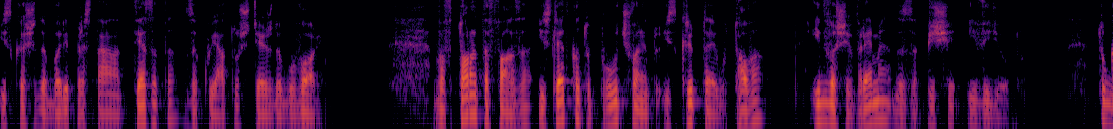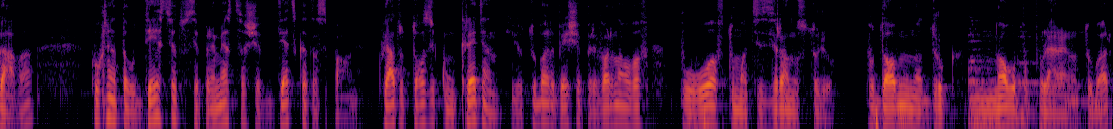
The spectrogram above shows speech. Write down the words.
искаше да бъде представена тезата, за която щеш да говори. Във втората фаза и след като проучването и скрипта е готова, идваше време да запише и видеото. Тогава кухнята от действието се преместваше в детската спалня, която този конкретен ютубър беше превърнал в полуавтоматизирано студио, подобно на друг много популярен ютубър,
